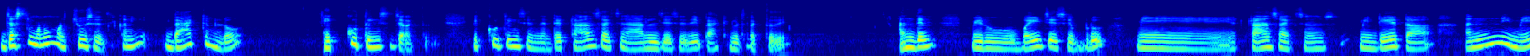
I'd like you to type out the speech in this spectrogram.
జస్ట్ మనం మనం చూసేది. కానీ బ్యాక్ ఎండ్లో ఎక్కువ థింగ్స్ జరుగుతుంది ఎక్కువ థింగ్స్ ఏంటంటే ట్రాన్సాక్షన్ హ్యాండిల్ చేసేది బ్యాక్ ఎండ్లో జరుగుతుంది. అండ్ దెన్ మీరు బై చేసేప్పుడు మీ ట్రాన్సాక్షన్స్ మీ డేటా అన్నీ మీ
